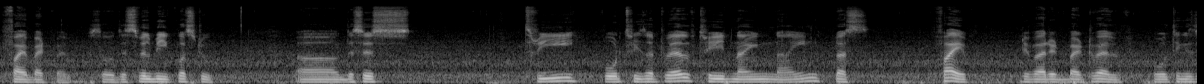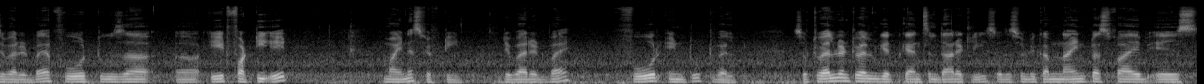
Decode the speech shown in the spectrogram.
5 by 12 so this will be equals to uh, this is 3 4 3 are 12 3 9 9 plus 5 divided by 12 whole thing is divided by 4 2 is uh, 8 48 minus 15 divided by 4 into 12 so 12 and 12 get cancelled directly. So this will become 9 plus 5 is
